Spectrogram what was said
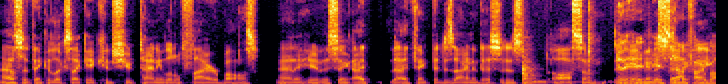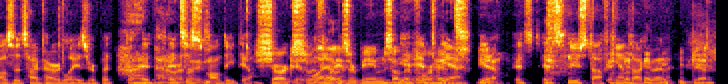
I also think it looks like it could shoot tiny little fireballs out of here. This thing, I I think the design of this is awesome. It- it's not fireballs, it's high powered laser, but it, High-powered it's a laser. small detail. Sharks with Whatever. laser beams on their It's- foreheads. Yeah, you know, it's it's new stuff. Can't talk about it. Okay.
